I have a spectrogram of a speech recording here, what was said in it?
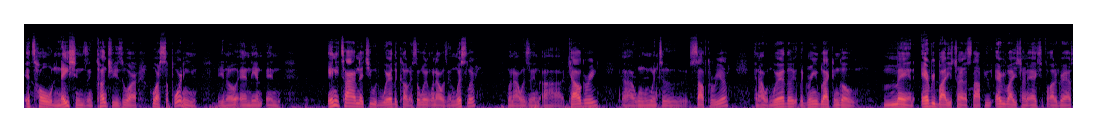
it's whole nations and countries who are who are supporting you, you know, and the and any time that you would wear the color. So when, when I was in Whistler, when I was in uh, Calgary, uh, when we went to South Korea, and I would wear the, the green, black, and gold. Man, everybody's trying to stop you. Everybody's trying to ask you for autographs.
